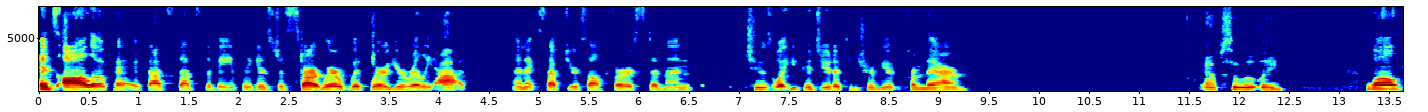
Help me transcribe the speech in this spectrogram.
It's all okay. That's that's the main thing is just start where with where you're really at and accept yourself first and then choose what you could do to contribute from there. Absolutely. Well,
